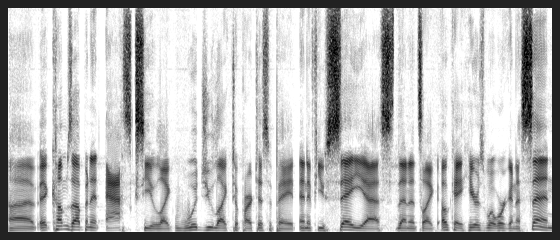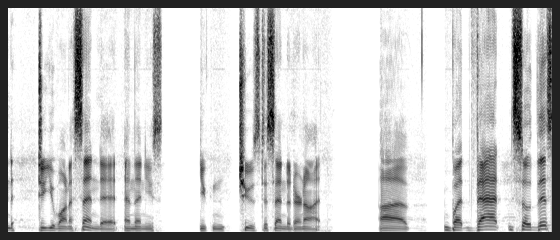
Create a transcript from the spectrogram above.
Uh, it comes up and it asks you like, would you like to participate? And if you say yes, then it's like, okay, here's what we're gonna send. Do you want to send it? And then you you can choose to send it or not. Uh, but that so this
